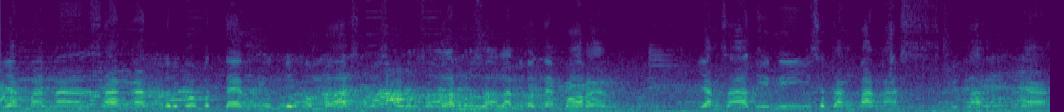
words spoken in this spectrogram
yang mana sangat berkompeten untuk membahas persoalan-persoalan kontemporer yang saat ini sedang panas kita yang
